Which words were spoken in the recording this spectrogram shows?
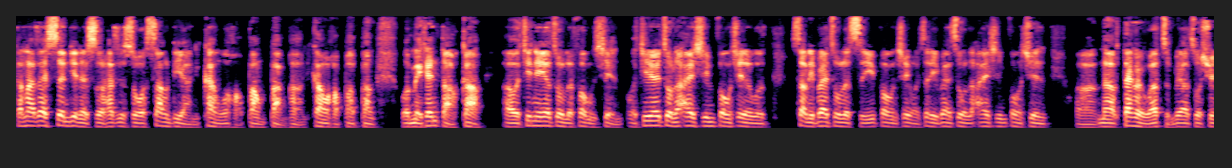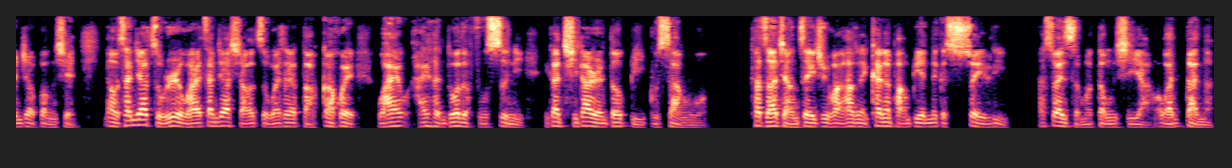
当他在圣殿的时候，他就说：“上帝啊，你看我好棒棒哈，你看我好棒棒，我每天祷告。”啊，我今天又做了奉献，我今天做了爱心奉献，我上礼拜做了十一奉献，我这礼拜做了爱心奉献，啊，那待会我要准备要做宣教奉献，那我参加主日，我还参加小组，我还参加祷告会，我还还很多的服侍你，你看其他人都比不上我，他只要讲这一句话，他说你看看旁边那个税吏，他算什么东西啊？完蛋了，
